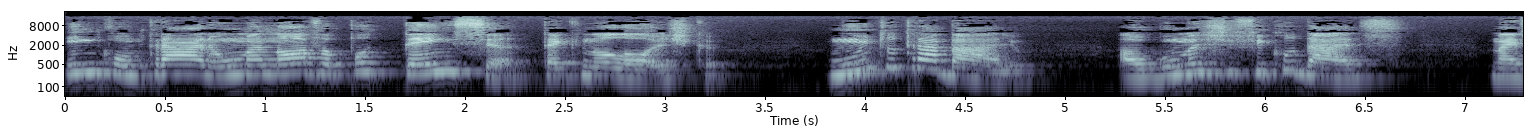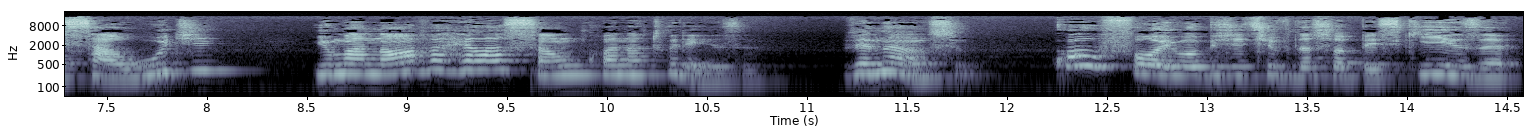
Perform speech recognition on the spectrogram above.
encontraram uma nova potência tecnológica, muito trabalho, algumas dificuldades, mas saúde e uma nova relação com a natureza. Venâncio, qual foi o objetivo da sua pesquisa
